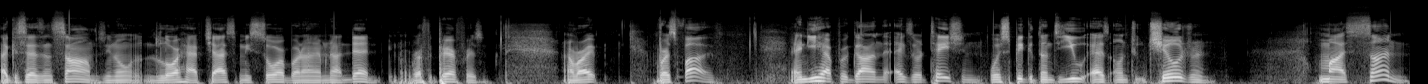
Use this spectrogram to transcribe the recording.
Like it says in Psalms, you know, the Lord hath chastened me sore, but I am not dead. You know, roughly paraphrasing. All right. Verse 5. And ye have forgotten the exhortation which speaketh unto you as unto children. My son,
